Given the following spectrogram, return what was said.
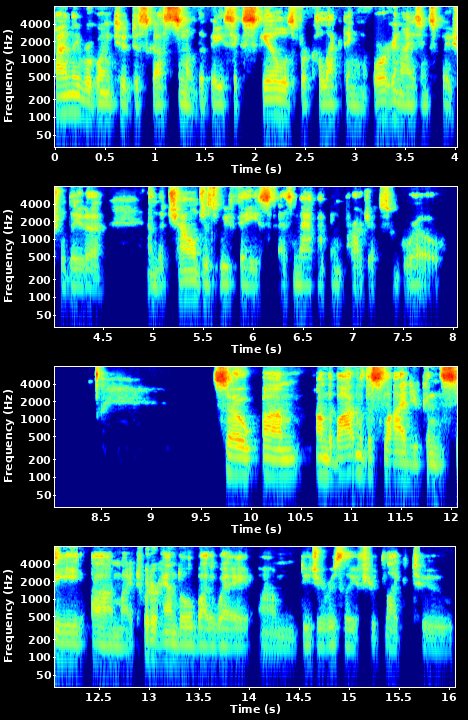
Finally, we're going to discuss some of the basic skills for collecting and organizing spatial data and the challenges we face as mapping projects grow. So um, on the bottom of the slide, you can see uh, my Twitter handle, by the way, um, DJ Wrisley, if you'd like to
